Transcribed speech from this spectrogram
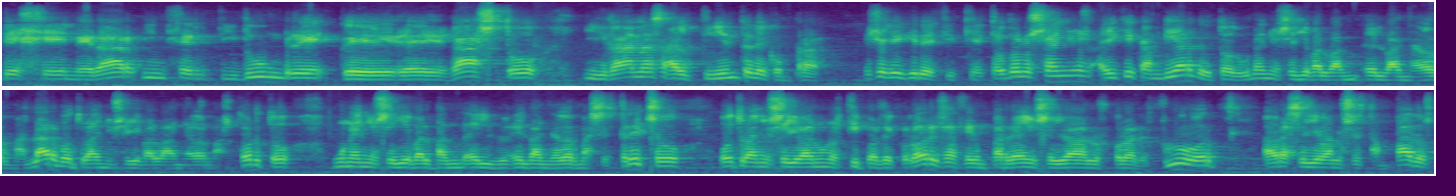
de generar incertidumbre, de, eh, gasto y ganas al cliente de comprar. ¿Eso qué quiere decir? Que todos los años hay que cambiar de todo. Un año se lleva el, ba- el bañador más largo, otro año se lleva el bañador más corto, un año se lleva el- el bañador más estrecho, otro año se llevan unos tipos de colores, hace un par de años se llevaban los colores flúor, ahora se llevan los estampados.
